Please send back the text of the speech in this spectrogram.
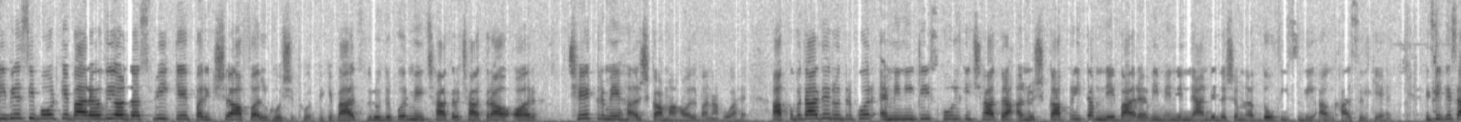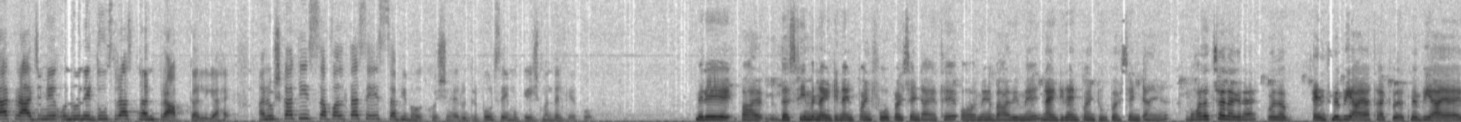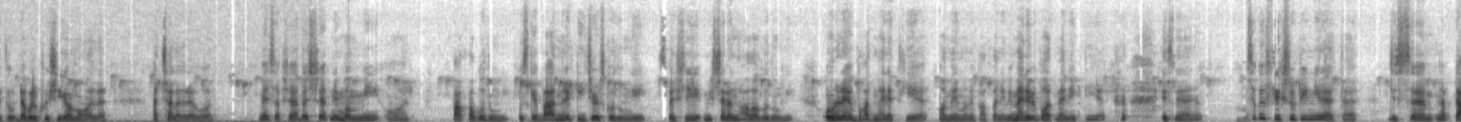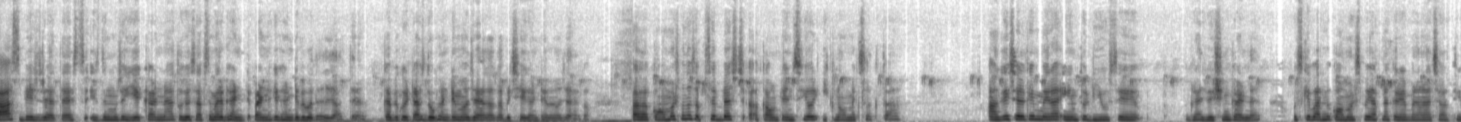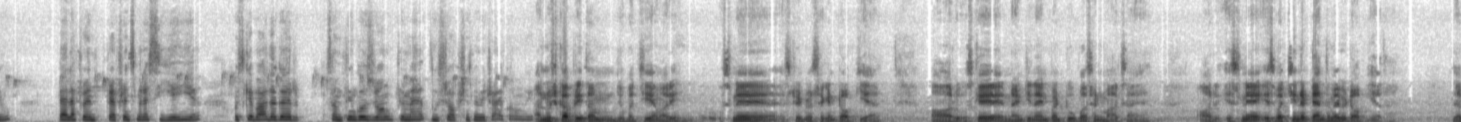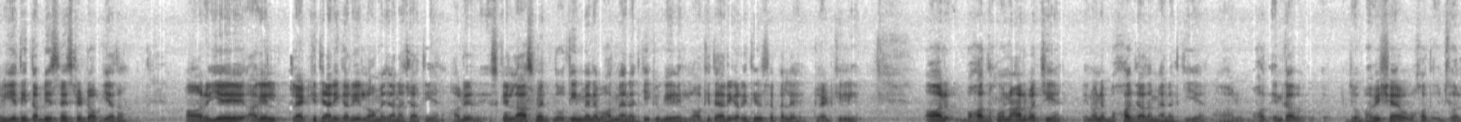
CBSE board के बारहवीं और दसवीं के परीक्षा फल घोषित होने के बाद रुद्रपुर में छात्र छात्राओं और क्षेत्र में हर्ष का माहौल बना हुआ है। आपको बता दें, रुद्रपुर एम्यूनिटी स्कूल की छात्रा अनुष्का प्रीतम ने बारहवीं में निन्यानवे दशमलव दो फ़ीसदी अंक हासिल किए हैं। इसी के साथ राज्य में उन्होंने दूसरा स्थान प्राप्त कर लिया है। अनुष्का की इस सफलता से सभी बहुत खुश है। रुद्रपुर से मुकेश मंडल की रिपोर्ट। मेरे दसवीं में 99.4 परसेंट आए थे और मेरे बारहवीं में 99.2 परसेंट आए हैं। बहुत अच्छा लग रहा है। मतलब टेंथ में भी आया था ट्वेल्थ में भी आया है तो डबल खुशी का माहौल है। अच्छा लग रहा है बहुत। मैं सबसे ज़्यादा श्रेय अपनी मम्मी और पापा को दूँगी। उसके बाद मेरे टीचर्स को दूँगी स्पेशली मिस्टर रंधावा को दूँगी। उन्होंने बहुत मेहनत की है और मेरे मम्मी पापा ने भी। मैंने भी बहुत मेहनत की है। इसलिए आया ऐसे कोई फिक्स रूटीन नहीं रहता है। जिससे मतलब टास्क बेस्ड रहता है, इस दिन मुझे ये करना है तो उस हिसाब से मेरे घंटे, पढ़ने के घंटे भी बदल जाते हैं। कभी कोई टास्क दो घंटे में हो जाएगा, कभी छः घंटे में हो जाएगा। कॉमर्स में तो सबसे बेस्ट अकाउंटेंसी और इकोनॉमिक्स लगता है। आगे चल के मेरा एम तो डीयू से ग्रेजुएशन करना है। उसके बाद मैं कॉमर्स में अपना करियर बनाना चाहती हूँ। पहला प्रेफरेंस मेरा सीए ही है। उसके बाद अगर समथिंग गोज रॉन्ग फिर मैं दूसरे ऑप्शन में भी ट्राई करूँगी। अनुष्का प्रीतम जो बच्ची है हमारी, उसने स्टेट में सेकेंड टॉप किया है और उसके 99.2 परसेंट मार्क्स आए हैं और इसने, इस बच्ची ने टेंथ में भी टॉप किया था। जब ये थी तब भी इसने स्टेट टॉप किया था और ये आगे क्लैट की तैयारी कर रही है लॉ में जाना चाहती है और इसके लास्ट में दो तीन महीने बहुत मेहनत की क्योंकि लॉ की तैयारी कर रही थी उससे पहले क्लैट के लिए। और बहुत होनहार बच्ची हैं। इन्होंने बहुत ज़्यादा मेहनत की है और बहुत इनका जो भविष्य है वो बहुत उज्जवल है।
